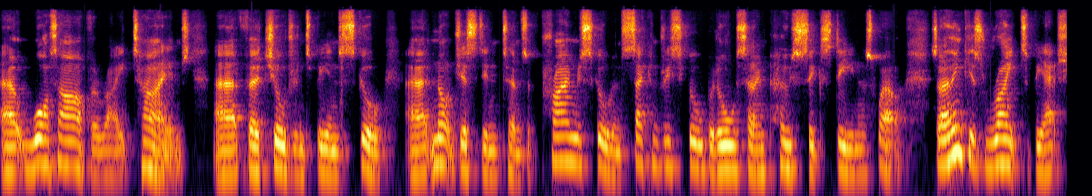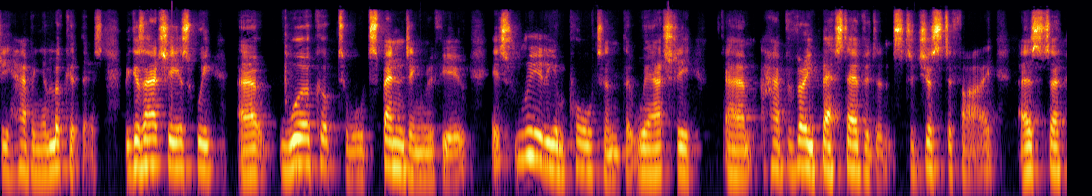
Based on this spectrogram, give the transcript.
Uh, what are the right times uh, for children to be in school, uh, not just in terms of primary school and secondary school, but also in post 16 as well. So I think it's right to be actually having a look at this because actually, as we uh, work up towards spending review, it's really important that we actually um, have the very best evidence to justify as to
